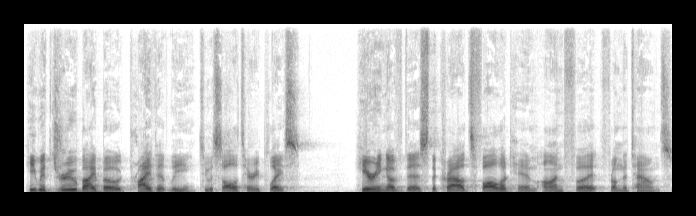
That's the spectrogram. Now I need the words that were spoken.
he withdrew by boat privately to a solitary place. Hearing of this, the crowds followed him on foot from the towns.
